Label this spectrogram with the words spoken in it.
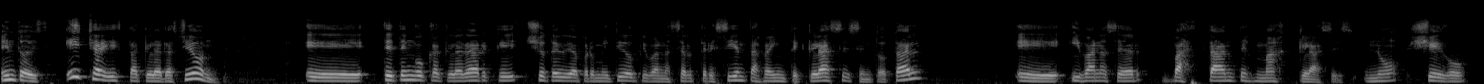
Entonces, hecha esta aclaración, eh, te tengo que aclarar que yo te había prometido que iban a ser 320 clases en total eh, y van a ser bastantes más clases. No llego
